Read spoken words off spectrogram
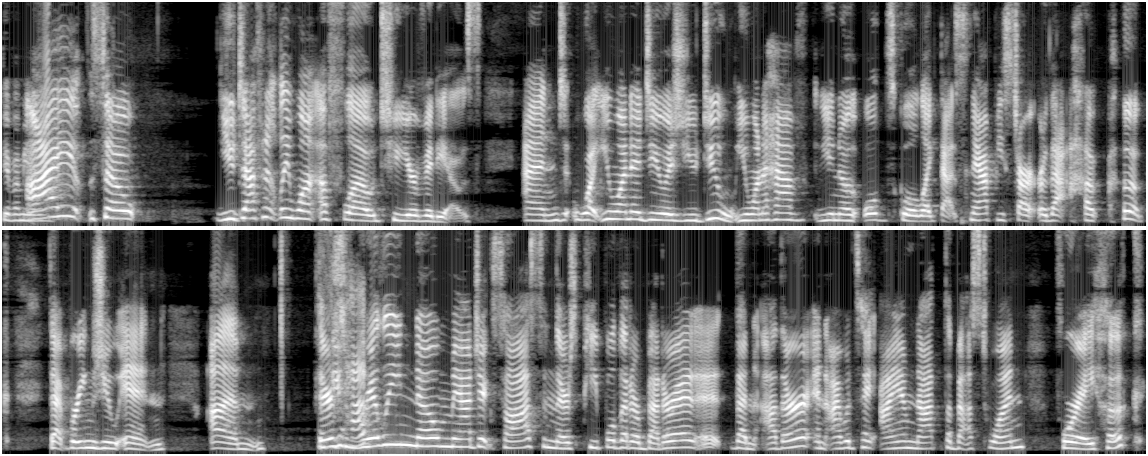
Give them your. I so you definitely want a flow to your videos. And what you want to do is you do you want to have, you know, old school like that snappy start or that hook that brings you in. Um there's have- really no magic sauce and there's people that are better at it than other and I would say I am not the best one for a hook.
